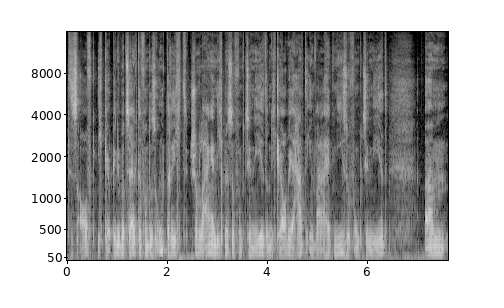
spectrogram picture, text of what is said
Das auf, ich bin überzeugt davon, dass Unterricht schon lange nicht mehr so funktioniert und ich glaube, er hat in Wahrheit nie so funktioniert, ähm,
